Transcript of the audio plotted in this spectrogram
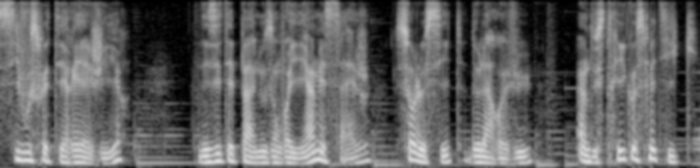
Si vous souhaitez réagir, n'hésitez pas à nous envoyer un message sur le site de la revue Industrie Cosmétique.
